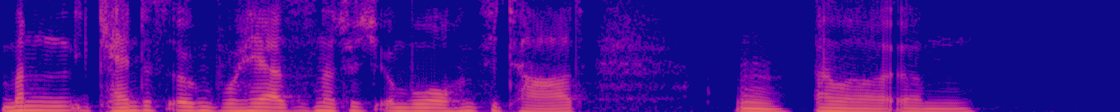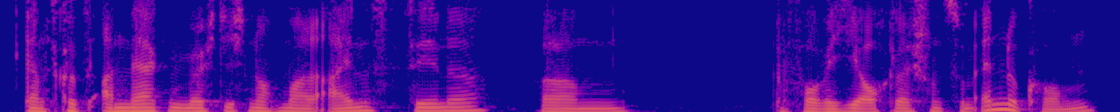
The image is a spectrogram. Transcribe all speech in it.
Man kennt es irgendwoher. Es ist natürlich irgendwo auch ein Zitat. Mhm. Aber ähm, ganz kurz anmerken möchte ich nochmal eine Szene, ähm, bevor wir hier auch gleich schon zum Ende kommen.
